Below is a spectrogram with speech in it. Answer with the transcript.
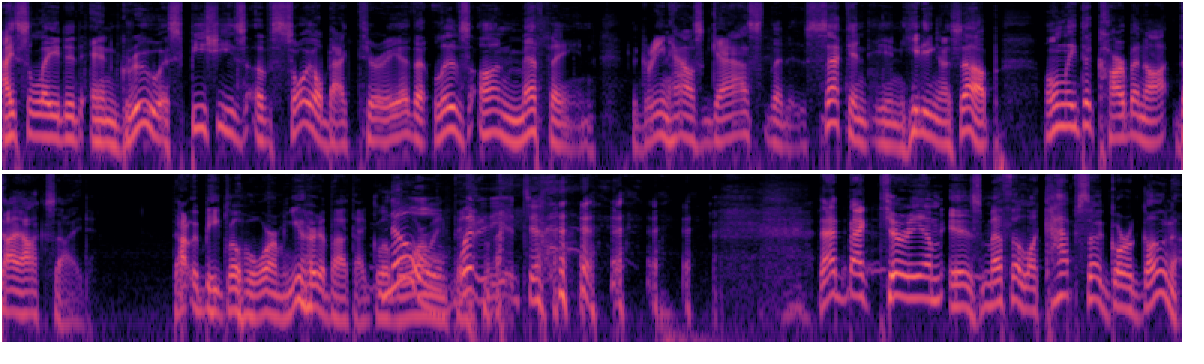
isolated and grew a species of soil bacteria that lives on methane, the greenhouse gas that is second in heating us up, only to carbon dioxide. That would be global warming. You heard about that global no, warming thing. No. What? right? That bacterium is Methylocapsa gorgona,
